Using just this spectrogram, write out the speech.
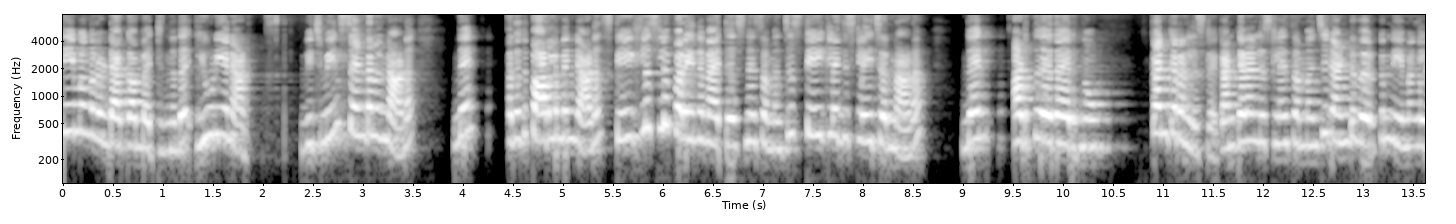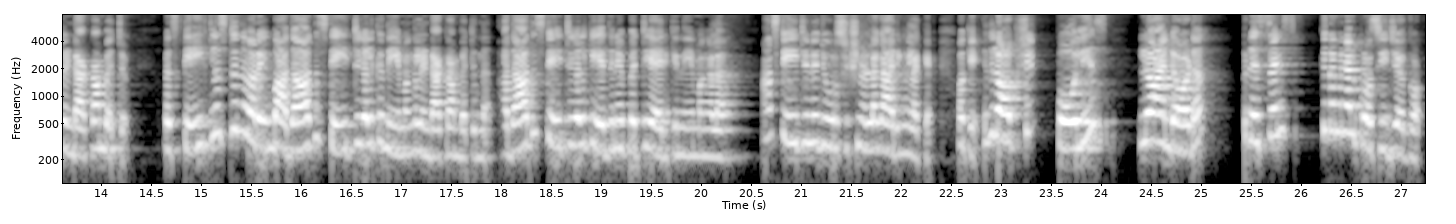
നിയമങ്ങൾ ഉണ്ടാക്കാൻ പറ്റുന്നത് യൂണിയൻ ആണ്. വിച്ച് മീൻസ് സെൻട്രലിനാണ് ദെൻ അതായത് പാർലമെന്റിനാണ് സ്റ്റേറ്റ് ലിസ്റ്റിൽ പറയുന്ന മാറ്റേഴ്സിനെ സംബന്ധിച്ച് സ്റ്റേറ്റ് ലെജിസ്ലേച്ചറിനാണ് ദെൻ അടുത്തത് ഏതായിരുന്നു? കൺകറൻ ലിസ്റ്റ് കൺകറൻ ലിസ്റ്റിനെ സംബന്ധിച്ച് രണ്ടുപേർക്കും നിയമങ്ങൾ ഉണ്ടാക്കാൻ പറ്റും. ഇപ്പൊ സ്റ്റേറ്റ് ലിസ്റ്റ് എന്ന് പറയുമ്പോൾ അതാത് സ്റ്റേറ്റുകൾക്ക് നിയമങ്ങൾ ഉണ്ടാക്കാൻ പറ്റുന്നത് അതാത് സ്റ്റേറ്റുകൾക്ക് ഏതിനെ പറ്റിയായിരിക്കും നിയമങ്ങൾ? ആ സ്റ്റേറ്റിന്റെ ജൂറിസ്ഡിക്ഷനുള്ള കാര്യങ്ങളൊക്കെ. ഓക്കെ ഇതിൽ option police law and order prisons criminal procedure code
